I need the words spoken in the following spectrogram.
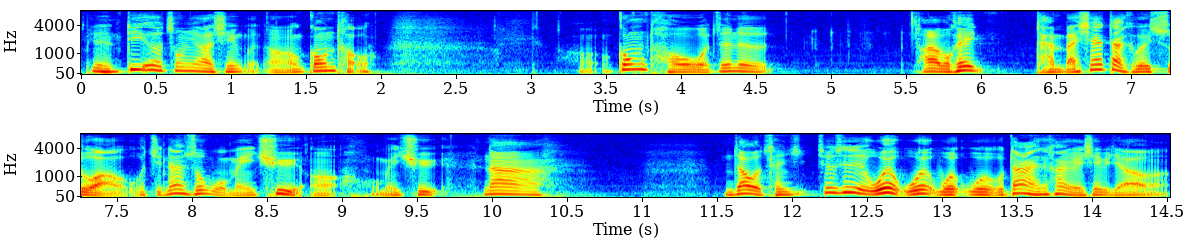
变成第二重要的新闻哦。公投，哦，公投，我真的好了，我可以坦白，现在大可不可以说啊？我简单说，我没去哦，我没去。那你知道我曾经就是我有我我我我当然是看有一些比较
